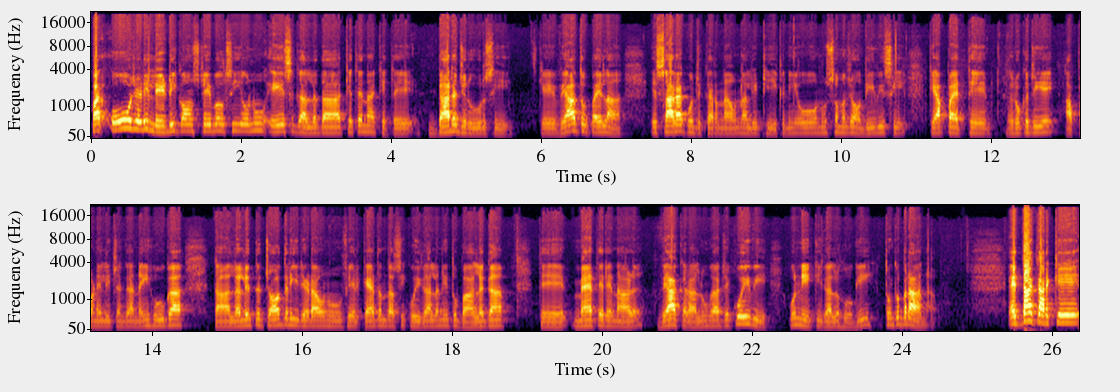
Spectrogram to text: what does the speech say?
ਪਰ ਉਹ ਜਿਹੜੀ ਲੇਡੀ ਕਾਂਸਟੇਬਲ ਸੀ, ਉਹਨੂੰ ਇਸ ਗੱਲ ਦਾ ਕਿਤੇ ਨਾ ਕਿਤੇ ਡਰ ਜ਼ਰੂਰ ਸੀ ਕਿ ਵਿਆਹ ਤੋਂ ਪਹਿਲਾਂ ਇਹ ਸਾਰਾ ਕੁਝ ਕਰਨਾ ਉਹਨਾਂ ਲਈ ਠੀਕ ਨਹੀਂ, ਉਹ ਉਹਨੂੰ ਸਮਝਾਉਂਦੀ ਵੀ ਸੀ ਕਿ ਆਪਾਂ ਇੱਥੇ ਰੁਕ ਜਾਈਏ, ਆਪਣੇ ਲਈ ਚੰਗਾ ਨਹੀਂ ਹੋਊਗਾ। ਤਾਂ ਲਲਿਤ ਚੌਧਰੀ ਜਿਹੜਾ ਉਹਨੂੰ ਫਿਰ ਕਹਿ ਦਿੰਦਾ ਸੀ, ਕੋਈ ਗੱਲ ਨਹੀਂ, ਤੂੰ ਬਾਲਗ ਆ ਤੇ ਮੈਂ ਤੇਰੇ ਨਾਲ ਵਿਆਹ ਕਰਾ ਲੂੰਗਾ, ਜੇ ਕੋਈ ਵੀ ਉਨੀ ਕੀ ਗੱਲ ਹੋਗੀ ਤੂੰ ਘਬਰਾ ਨਾ। ਐਦਾਂ ਕਰਕੇ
